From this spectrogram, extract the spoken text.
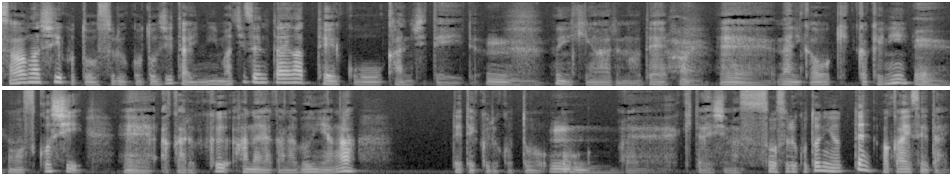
騒がしいことをすること自体に街全体が抵抗を感じているうん。雰囲気があるので、はい。えー何かをきっかけに、ええ。もう少し、えー明るく華やかな分野が出てくることを、うんえー期待します。そうすることによって若い世代、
